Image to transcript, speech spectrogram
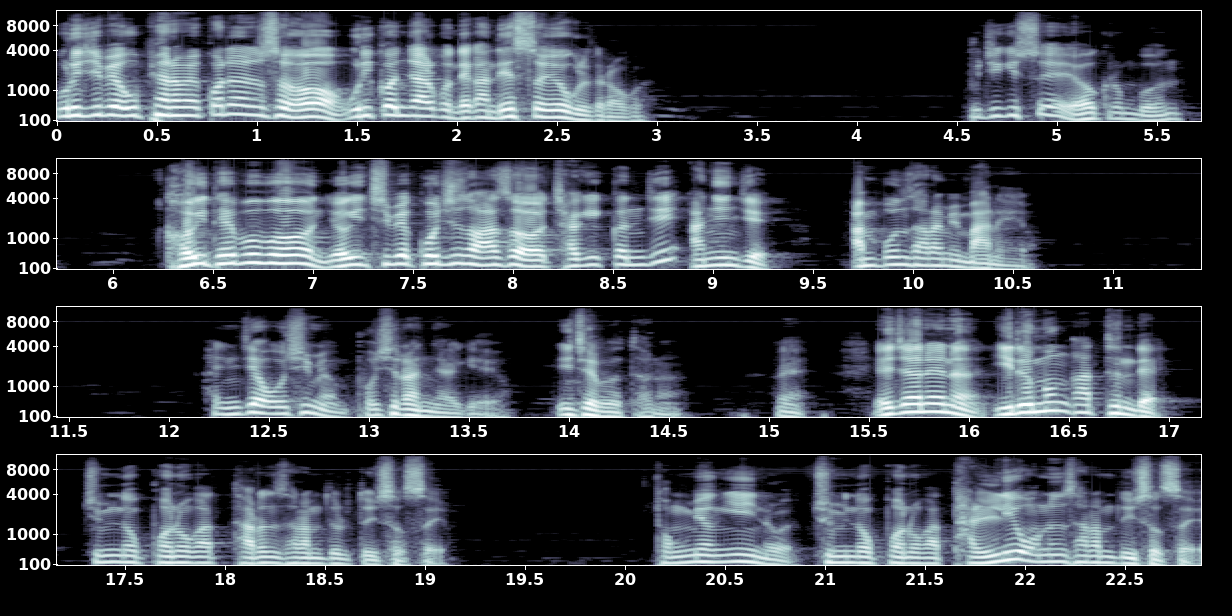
우리 집에 우편함에 꽂아줘서 우리 건지 알고 내가 냈어요. 그러더라고요. 부지기수예요. 그런 분. 거의 대부분 여기 집에 고지서 와서 자기 건지 아닌지 안 본 사람이 많아요. 이제 오시면 보시란 이야기예요. 이제부터는. 네. 예전에는 이름은 같은데 주민등록번호가 다른 사람들도 있었어요. 동명이인으로 주민등록번호가 달리 오는 사람도 있었어요.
